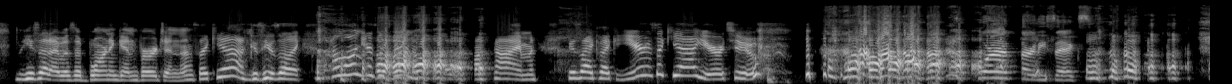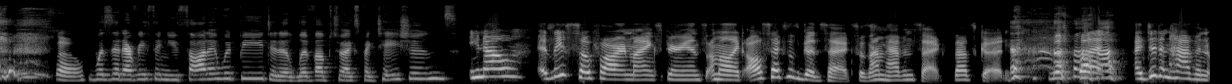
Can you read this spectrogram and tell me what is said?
He said I was a born again virgin. I was like, yeah, because he was all like, how long has it been? I was like, a long time. He was like, like a year? I was like, yeah, a year or two. or 36. So, Was it everything you thought it would be? Did it live up to expectations? you know, at least so far in my experience, I'm like, all sex is good sex because I'm having sex. That's good. but I didn't have an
